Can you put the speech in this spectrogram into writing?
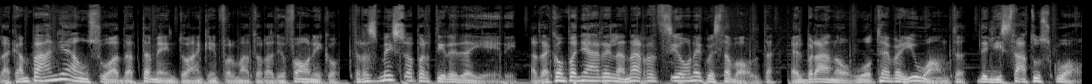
La campagna ha un suo adattamento anche in formato radiofonico, trasmesso a partire da ieri. Ad accompagnare la narrazione questa volta è il brano Whatever You Want degli Status Quo.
